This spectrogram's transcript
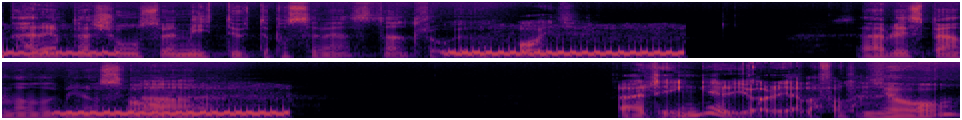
Det här är en person som är mitt ute på semestern, tror jag. Oj. Så det här blir spännande om det blir något svar. Jag ringer gör det i alla fall. Ja.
